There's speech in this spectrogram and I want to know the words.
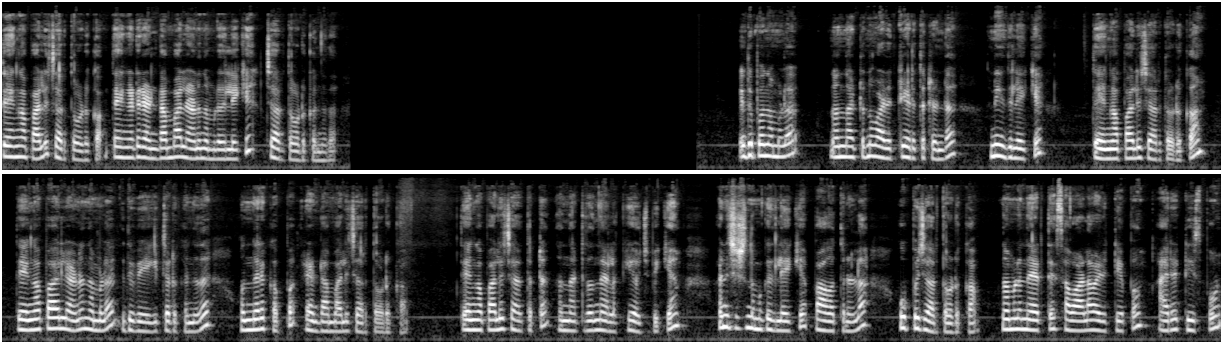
തേങ്ങാപ്പാൽ ചേർത്ത് കൊടുക്കാം. തേങ്ങയുടെ രണ്ടാം പാലാണ് നമ്മളിതിലേക്ക് ചേർത്ത് കൊടുക്കുന്നത്. ഇതിപ്പോൾ നമ്മൾ നന്നായിട്ടൊന്ന് വഴറ്റിയെടുത്തിട്ടുണ്ട്. ഇനി ഇതിലേക്ക് തേങ്ങാപ്പാൽ ചേർത്ത് കൊടുക്കാം. തേങ്ങാപ്പാലിലാണ് നമ്മൾ ഇത് വേവിച്ചെടുക്കുന്നത്. ഒന്നര കപ്പ് രണ്ടാം പാൽ ചേർത്ത് കൊടുക്കാം. തേങ്ങാപ്പാൽ ചേർത്തിട്ട് നന്നായിട്ടൊന്ന് ഇളക്കി യോജിപ്പിക്കാം. അതിനുശേഷം നമുക്കിതിലേക്ക് പാകത്തിനുള്ള ഉപ്പ് ചേർത്ത് കൊടുക്കാം. നമ്മൾ നേരത്തെ സവാള വഴറ്റിയപ്പം അര ടീസ്പൂൺ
